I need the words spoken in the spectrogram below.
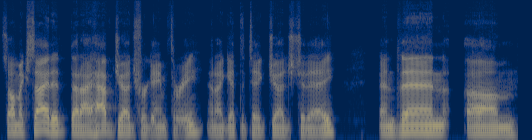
So I'm excited that I have Judge for game three and I get to take Judge today. And then um,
